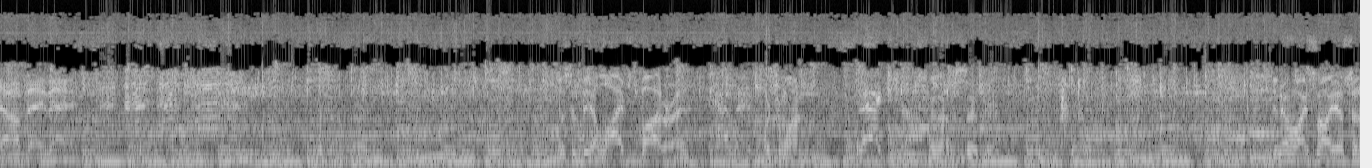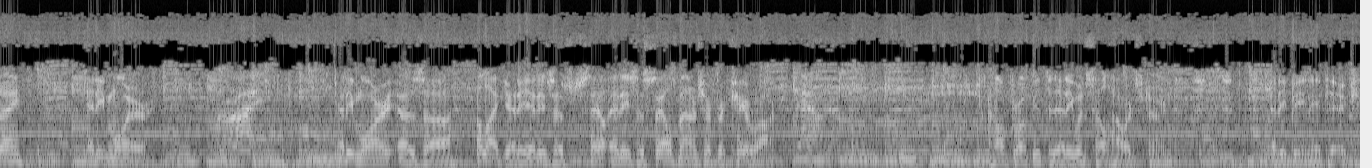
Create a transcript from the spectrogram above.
Now, baby. This would be a live spot, right? Yeah, baby. Which one? Back. Oh, super. You know who I saw yesterday? Eddie Moyer. All right. Eddie Moore is, uh, I like Eddie. Eddie's a, sale, Eddie's a sales manager for K-Rock. Yeah. How appropriate that Eddie would sell Howard Stern. Eddie being a pig.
